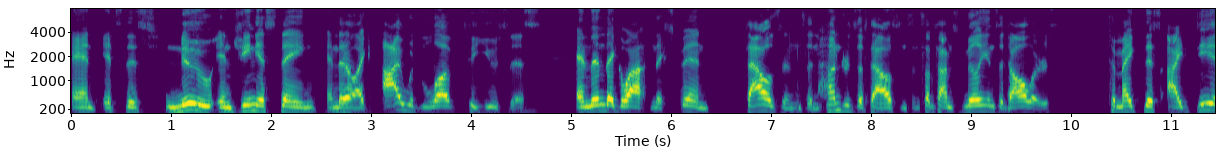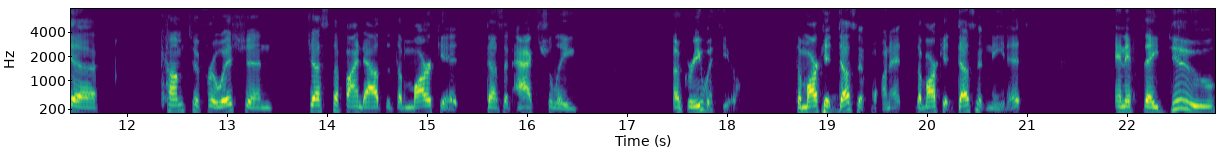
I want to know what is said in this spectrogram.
and it's this new ingenious thing and they're like i would love to use this. And then they go out and they spend thousands and hundreds of thousands and sometimes millions of dollars to make this idea come to fruition just to find out that the market doesn't actually agree with you the market doesn't want it the market doesn't need it and if they do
